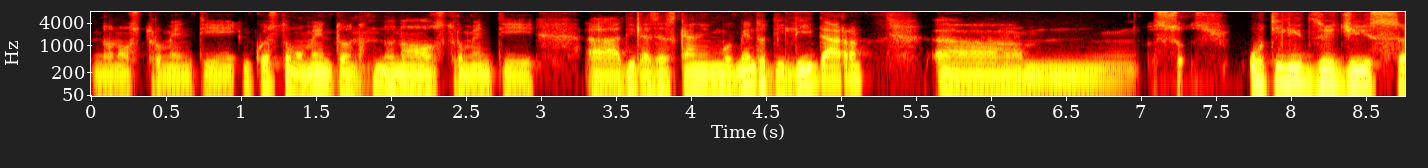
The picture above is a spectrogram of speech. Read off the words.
non ho strumenti, in questo momento non ho strumenti uh, di laser scanning in movimento, di LIDAR, uh, so, utilizzo i GIS,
